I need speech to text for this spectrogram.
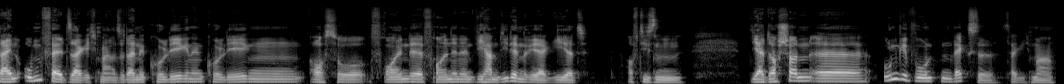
dein Umfeld, sag ich mal, also deine Kolleginnen, Kollegen, auch so Freunde, Freundinnen, wie haben die denn reagiert auf diesen ja doch schon äh, ungewohnten Wechsel, sag ich mal?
